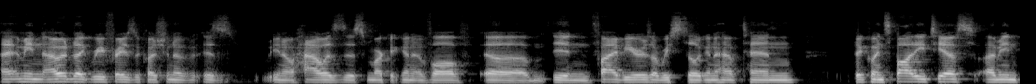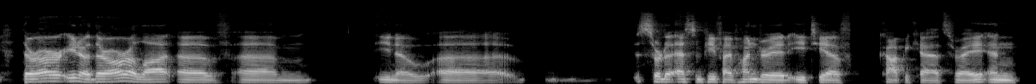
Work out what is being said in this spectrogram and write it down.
I mean, I would like rephrase the question of is you know how is this market going to evolve um, in five years? Are we still going to have ten? Bitcoin spot ETFs. I mean, there are you know there are a lot of um, you know uh, sort of S and P 500 ETF copycats, right? And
